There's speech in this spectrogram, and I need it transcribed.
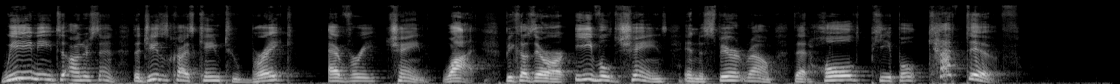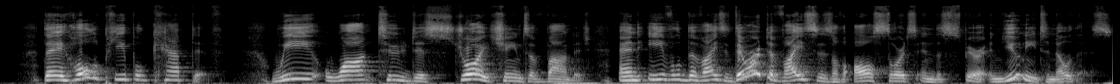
we need to understand that Jesus Christ came to break every chain. Why? Because there are evil chains in the spirit realm that hold people captive. They hold people captive. We want to destroy chains of bondage and evil devices. There are devices of all sorts in the spirit, and you need to know this.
